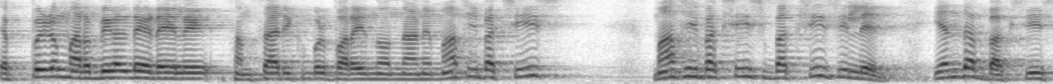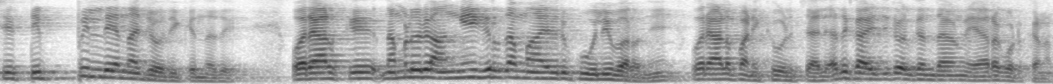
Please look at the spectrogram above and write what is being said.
എപ്പോഴും അറബികളുടെ ഇടയിൽ സംസാരിക്കുമ്പോൾ പറയുന്ന ഒന്നാണ് മാഫി ബക്ഷീഷ് മാഫി ബക്ഷീഷ് ബക്ഷീഷ് ഇല്ലേ എന്താ ബക്ഷീഷ് ടിപ്പില്ലേ എന്നാണ് ചോദിക്കുന്നത്? ഒരാൾക്ക് നമ്മളൊരു അംഗീകൃതമായ ഒരു കൂലി പറഞ്ഞ് ഒരാളെ പണിക്ക് വിളിച്ചാൽ അത് കഴിഞ്ഞിട്ട് അവർക്ക് എന്താണ് വേറെ കൊടുക്കണം.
